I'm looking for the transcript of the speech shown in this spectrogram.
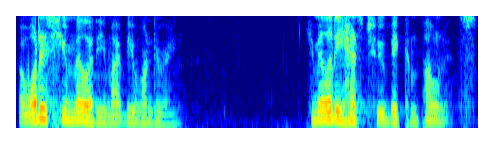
What is humility, you might be wondering? Humility has two big components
